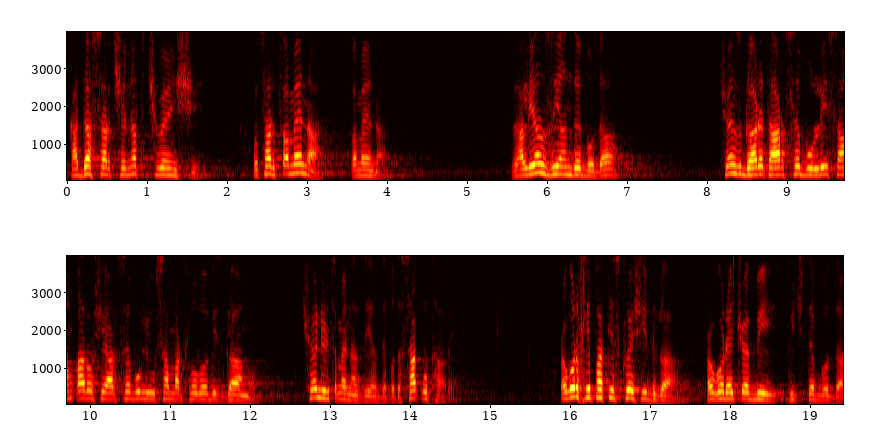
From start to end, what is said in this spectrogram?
გადასარჩენად ჩვენში. როცა რწმენა, რწმენა ძალიან ზიანდებოდა ჩვენს გარეთ არსებული სამყაროში არსებული უსამართლობების გამო. ჩვენი რწმენა ზიანდებოდა საკუთარი. როგორ ხიფათის ქვეშ იდგა, როგორ ეჭები გვიჩდებოდა,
